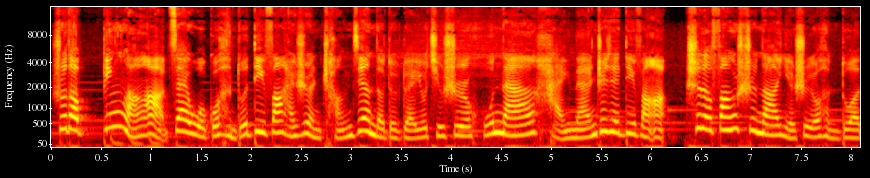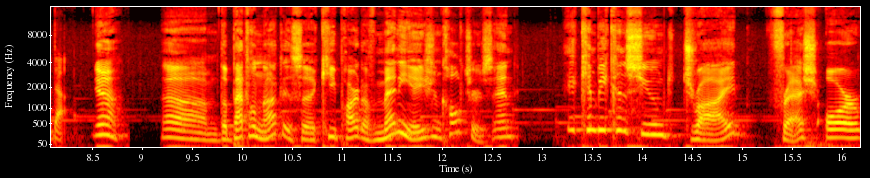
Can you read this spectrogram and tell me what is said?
说到槟榔啊，在我国很多地方还是很常见的，对不对？尤其是湖南、海南这些地方啊，吃的方式呢也是有很多的。 Yeah. Um, the betel nut is a key part of many Asian cultures, and it can be consumed dried, fresh, or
